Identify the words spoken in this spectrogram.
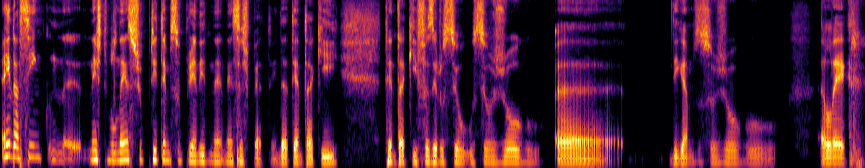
Ainda assim, neste Belenenses, o Petit tem-me surpreendido nesse aspecto. Ainda tenta aqui, tenta aqui fazer o seu, o seu jogo, digamos, o seu jogo alegre,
